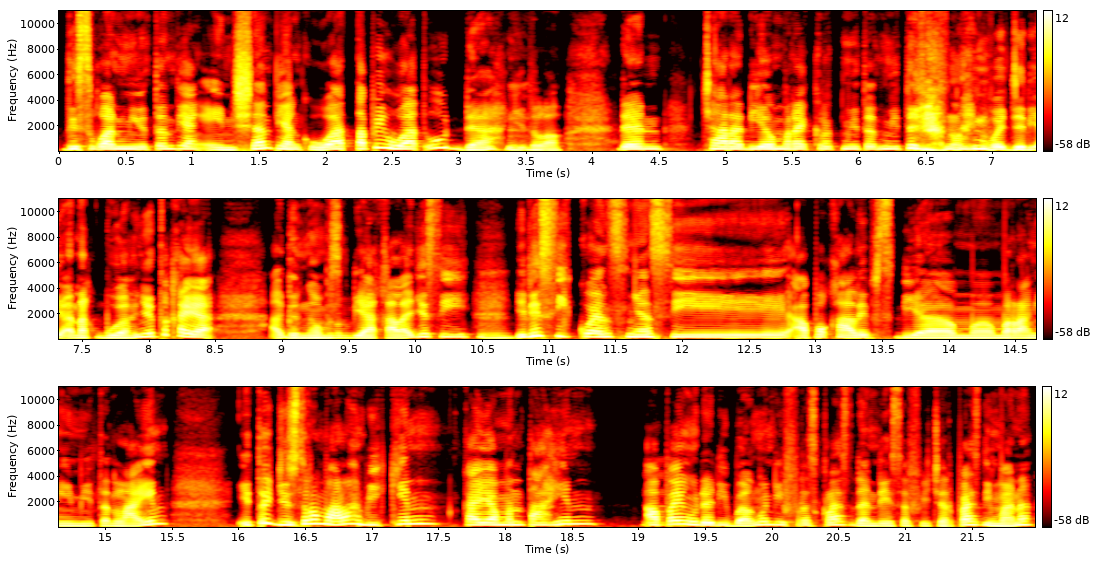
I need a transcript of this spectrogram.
This one mutant yang ancient, yang kuat, tapi what udah gitu loh. Dan cara dia merekrut mutant-mutant yang lain buat jadi anak buahnya tuh kayak agak nggak masuk di akal aja sih. Jadi sequence-nya si Apocalypse dia memerangi mutant lain itu justru malah bikin kayak mentahin apa yang udah dibangun di First Class dan Days of Future Past di mana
